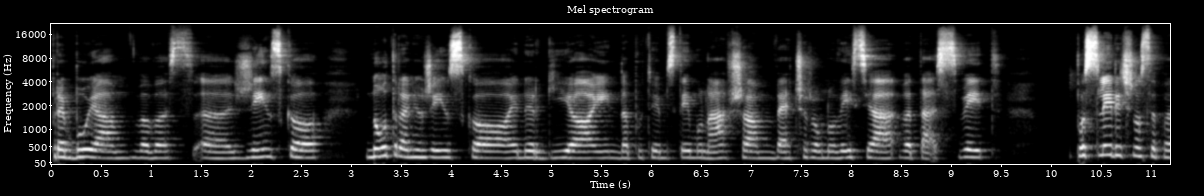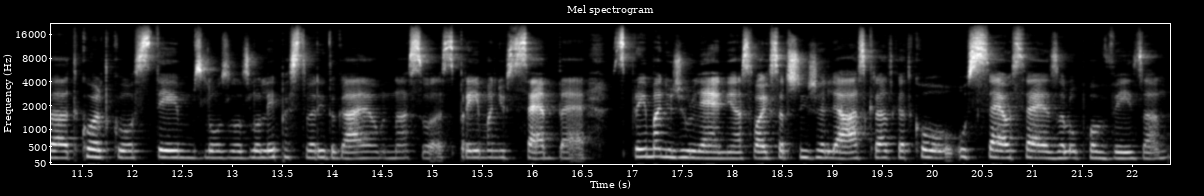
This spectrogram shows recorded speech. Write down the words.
prebujam v vas uh, žensko, notranjo žensko energijo in da potem s tem vnašam več ravnovesja v ta svet. Posledično se pa tako ali tako s tem zelo, zelo, zelo lepe stvari dogajajo v nas, v sprejemanju sebe, sprejemanju življenja, svojih srčnih želja. Skratka, tako vse, vse je zelo povezan.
